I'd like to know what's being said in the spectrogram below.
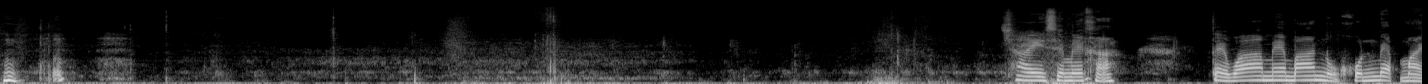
ใช่ใช่ไหมคะ แต่ว่าแม่บ้านหนูค้นแบบใหม่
